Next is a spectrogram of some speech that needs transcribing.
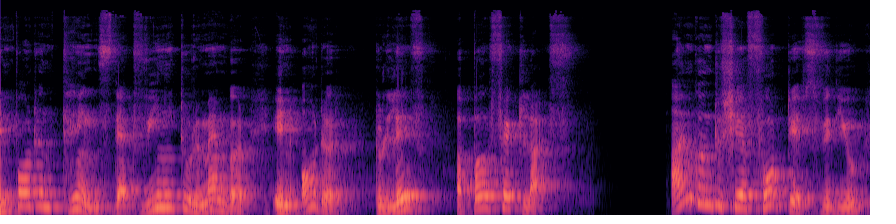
important things that we need to remember in order to live a perfect life. I'm going to share four tips with you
